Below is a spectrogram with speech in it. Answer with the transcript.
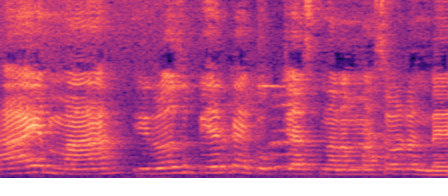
హాయ్ అమ్మా. ఈరోజు బీరకాయ కుక్ చేస్తున్నానమ్మా చూడండి.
